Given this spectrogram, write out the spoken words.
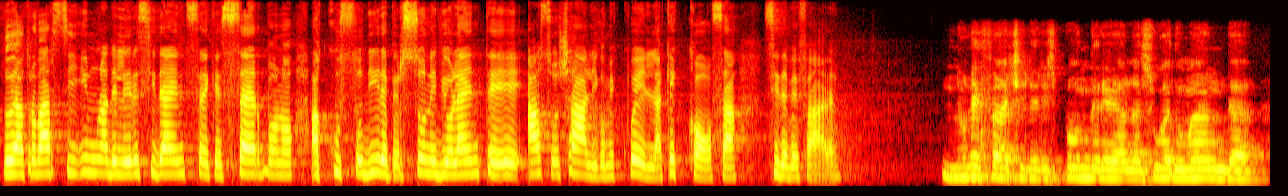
doveva trovarsi in una delle residenze che servono a custodire persone violente e asociali come quella? Che cosa si deve fare? Non è facile rispondere alla sua domanda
